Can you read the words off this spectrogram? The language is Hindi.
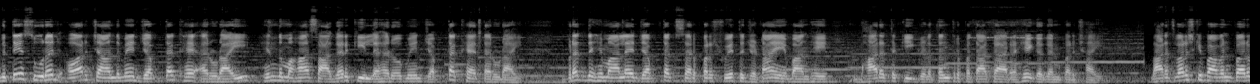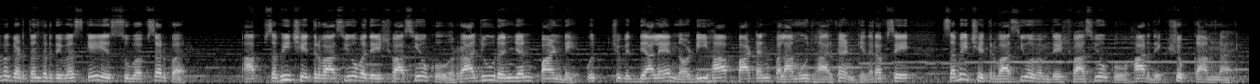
उगते सूरज और चाँद में जब तक है अरुड़ाई, हिंद महासागर की लहरों में जब तक है तरुड़ाई। वृद्ध हिमालय जब तक सर पर श्वेत जटाएँ बांधे, भारत की गणतंत्र पताका रहे गगन पर छाई। भारतवर्ष के पावन पर्व गणतंत्र दिवस के इस शुभ अवसर पर आप सभी क्षेत्रवासियों व देशवासियों को राजू रंजन पांडे, उच्च विद्यालय, नौडीहा, पाटन, पलामू, झारखंड की तरफ़ से सभी क्षेत्रवासियों एवं देशवासियों को हार्दिक शुभकामनाएँ।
